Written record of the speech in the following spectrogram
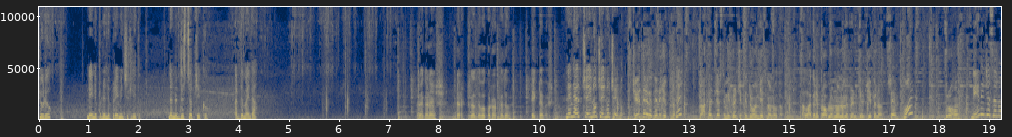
చూడు నేను ఇప్పుడు నిన్ను ప్రేమించట్లేదు. నన్ను డిస్టర్బ్ చేయకు. అర్థమైందా? రే గణేష్ డైరెక్ట్గా వెళ్తే వర్కౌట్ అవట్లేదు టేక్ డైవర్షన్ నేను హెల్ప్ చేయను చేయను చేయను. చేద్దాను కదా నేనే చెప్తున్నా. నాకు హెల్ప్ చేస్తే మీ ఫ్రెండ్షిప్కి ద్రోహం చేస్తున్నాను అవుతావు అలాగని ప్రాబ్లం లో ఉన్న మీ ఫ్రెండ్కి హెల్ప్ చెప్పినా. సేమ్ వాట్ ద్రోహం నేనేం చేశాను?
